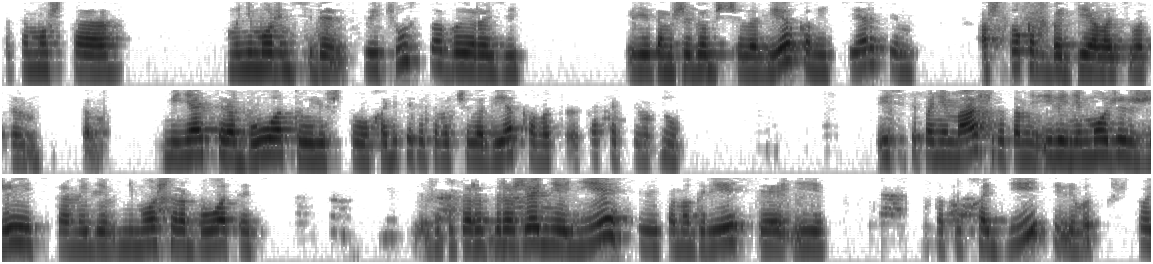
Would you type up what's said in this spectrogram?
потому что мы не можем себе свои чувства выразить или там живем с человеком и терпим, а что как бы делать, вот эм, там, менять работу или что, уходить от этого человека, вот как это, ну, если ты понимаешь, что ты там или не можешь жить, там, или не можешь работать, вот это раздражение есть, или там агрессия, и как уходить, или вот что,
